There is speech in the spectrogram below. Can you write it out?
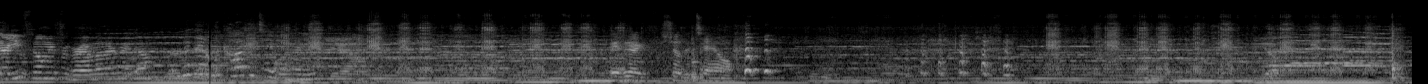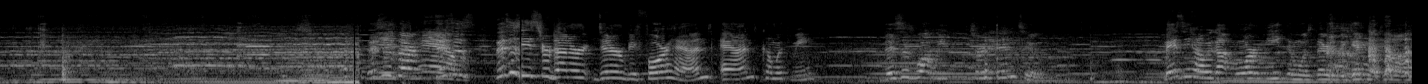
Are you filming for grandmother right now? Look at the coffee table, honey. Yeah. I can show the tail. This is our this is this is Easter dinner dinner beforehand, and come with me. This is what we turned it into. Amazing how we got more meat than was there to begin with, huh?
